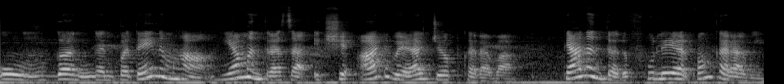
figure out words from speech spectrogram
ओम गण गणपते नमहा या मंत्राचा एकशे आठ वेळा जप करावा. त्यानंतर फुले अर्पण करावीत.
